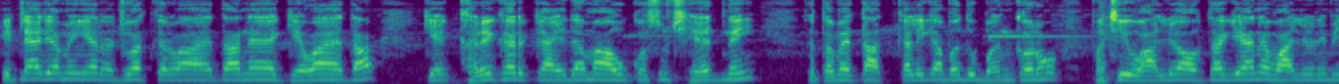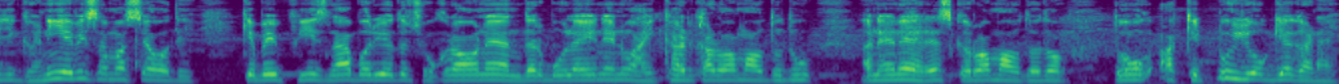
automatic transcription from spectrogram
એટલે આજે અમે અહીંયા રજૂઆત કરવા આવ્યા હતા અને કહેવા હતા કે ખરેખર કાયદામાં આવું કશું છે જ નહીં. તો તમે તાત્કાલિક આ બધું બંધ કરો. પછી વાલીઓ આવતા ગયા અને વાલીઓની બીજી ઘણી એવી સમસ્યાઓ હતી કે ભાઈ ફીસ ના ભરી હોય તો છોકરાઓને અંદર બોલાવીને એનું આઈ કાર્ડ કાઢવામાં આવતું હતું અને એને હેરેસ કરવામાં આવતો હતો. તો આ કેટલું યોગ્ય ગણાય.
